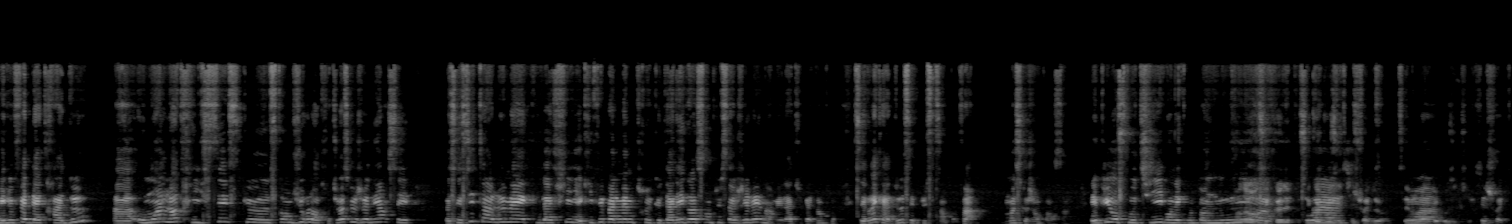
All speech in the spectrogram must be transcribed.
mais le fait d'être à deux, au moins l'autre, il sait ce que ce qu'endure l'autre. Tu vois ce que je veux dire? C'est parce que si tu as le mec ou la fille qui fait pas le même truc, que tu as les gosses en plus à gérer, non mais là tu pètes un peu. C'est vrai qu'à deux c'est plus simple. Enfin, moi ce que j'en pense. Hein. Et puis on se motive, on est content de nous. Non, non, c'est que, que, positif. C'est vraiment que positif. C'est chouette.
